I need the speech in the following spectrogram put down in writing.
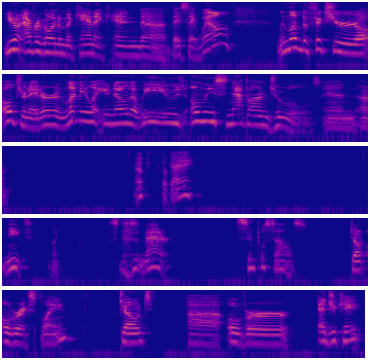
You don't ever go into mechanic and uh, they say, well, we'd love to fix your uh, alternator, and let me let you know that we use only Snap-on tools. And uh, okay, okay, neat. Like this doesn't matter. Simple sells. Don't over-explain. Don't uh, over-educate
